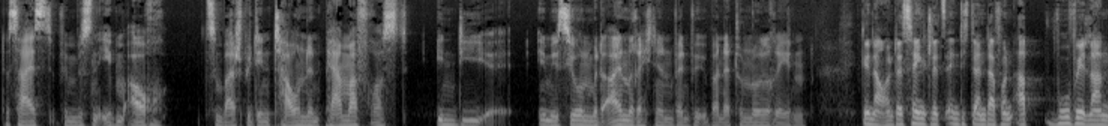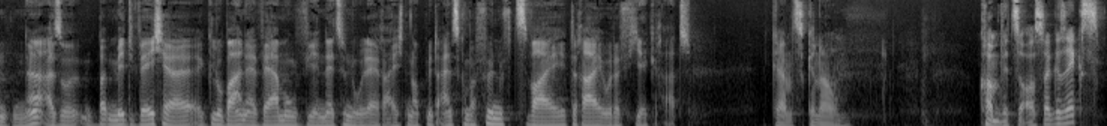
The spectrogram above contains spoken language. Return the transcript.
Das heißt, wir müssen eben auch zum Beispiel den tauenden Permafrost in die Emissionen mit einrechnen, wenn wir über Netto Null reden. Genau, und das hängt letztendlich dann davon ab, wo wir landen. Ne? Also mit welcher globalen Erwärmung wir Netto Null erreichen. Ob mit 1,5, 2, 3 oder 4 Grad. Ganz genau. Kommen wir zur Aussage 6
